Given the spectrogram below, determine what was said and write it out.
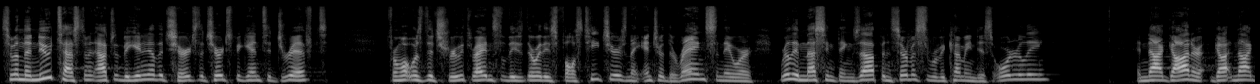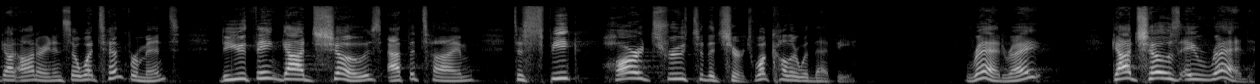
So, in the New Testament, after the beginning of the church, the church began to drift from what was the truth, right? And so these, there were these false teachers, and they entered the ranks, and they were really messing things up, and services were becoming disorderly and not God, not God honoring. And so, what temperament do you think God chose at the time to speak hard truth to the church, what color would that be? Red, right? God chose a red.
